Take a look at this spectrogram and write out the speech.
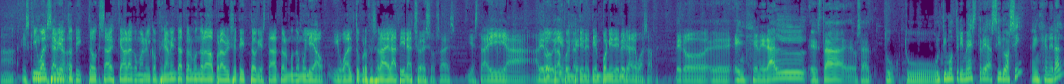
Ah, es que igual se ha y abierto nada. TikTok, ¿sabes? Que ahora como en el confinamiento a todo el mundo le ha dado por abrirse TikTok y está todo el mundo muy liado. Igual tu profesora de latín ha hecho eso, ¿sabes? Y está ahí a, a Pero, todo y trapo y, en no tiene tiempo ni de pero- mirar el WhatsApp. Pero eh, en general está, o sea, ¿tu, tu último trimestre ha sido así, en general?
